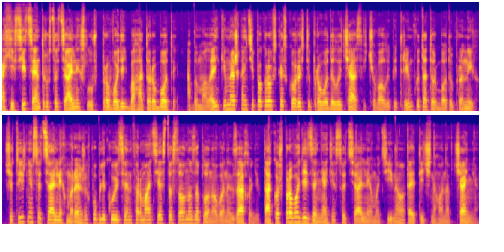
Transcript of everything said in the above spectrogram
Фахівці центру соціальних служб проводять багато роботи, аби маленькі мешканці Покровська з користю проводили час, відчували підтримку та турботу про них. Щотижня в соціальних мережах публікується інформація стосовно запланованих заходів. Також проводять заняття соціально-емоційного та етичного навчання.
